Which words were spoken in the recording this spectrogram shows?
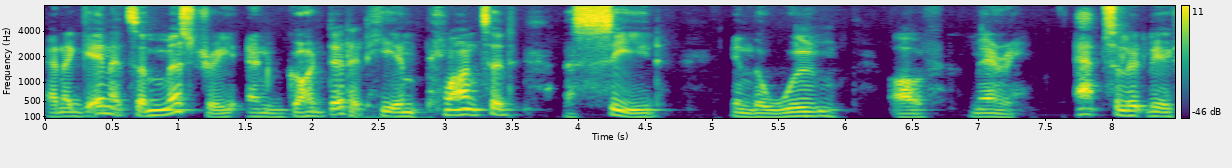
And again, it's a mystery, and God did it. He implanted a seed in the womb of Mary absolutely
